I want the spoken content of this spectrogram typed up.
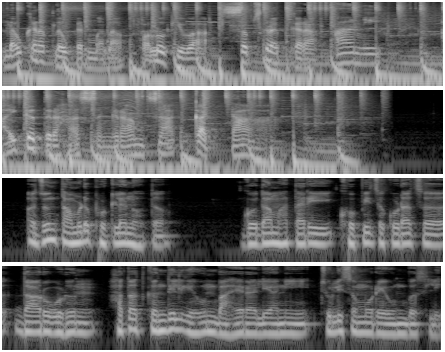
लवकरात लवकर मला फॉलो किंवा सबस्क्राईब करा आणि ऐकत रहा संग्रामचा कट्टा. अजून तांबडं फुटलं नव्हतं. गोदा म्हातारी खोपीचं कुडाचं दार उघडून हातात कंदील घेऊन बाहेर आली आणि चुलीसमोर येऊन बसली.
